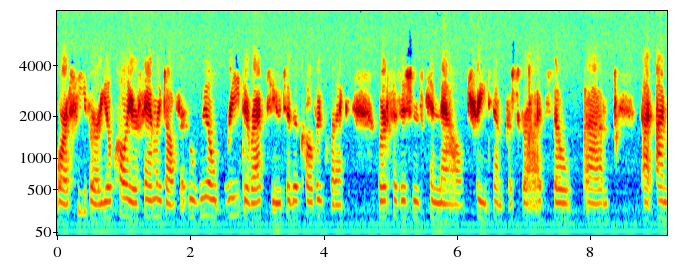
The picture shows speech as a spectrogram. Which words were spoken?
or a fever, you'll call your family doctor who will redirect you to the COVID clinic where physicians can now treat and prescribe. So um, I, I'm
